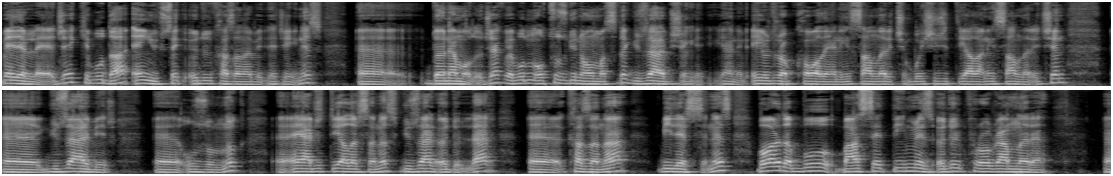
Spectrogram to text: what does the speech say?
belirleyecek ki bu da en yüksek ödül kazanabileceğiniz e, dönem olacak ve bunun 30 gün olması da güzel bir şey. Yani airdrop kovalayan insanlar için, bu işi ciddiye alan insanlar için e, güzel bir e, uzunluk. E, eğer ciddiye alırsanız güzel ödüller e, kazanabilirsiniz. Bu arada bu bahsettiğimiz ödül programları e,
